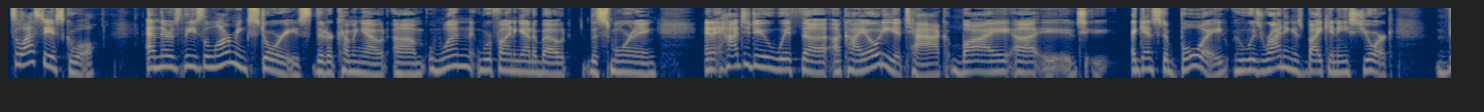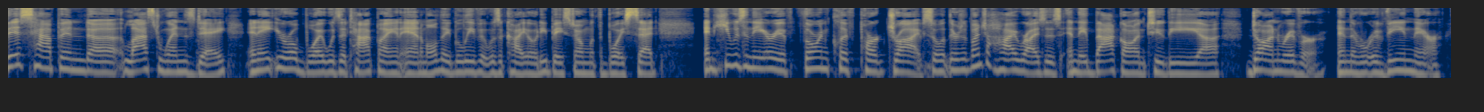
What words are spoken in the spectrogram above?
It's the last day of school, and there's these alarming stories that are coming out. Um, one we're finding out about this morning, and it had to do with uh, a coyote attack by uh, t- against a boy who was riding his bike in East York. This happened uh, last Wednesday. An eight year old boy was attacked by an animal. They believe it was a coyote based on what the boy said. And he was in the area of Thorncliffe Park Drive. So there's a bunch of high rises, and they back onto the uh, Don River and the ravine there.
